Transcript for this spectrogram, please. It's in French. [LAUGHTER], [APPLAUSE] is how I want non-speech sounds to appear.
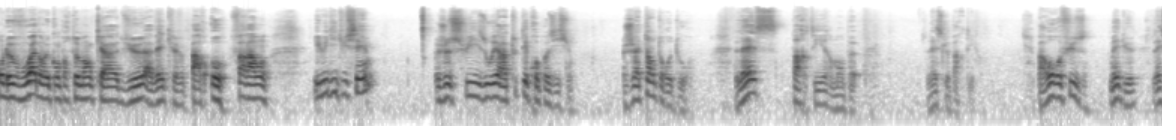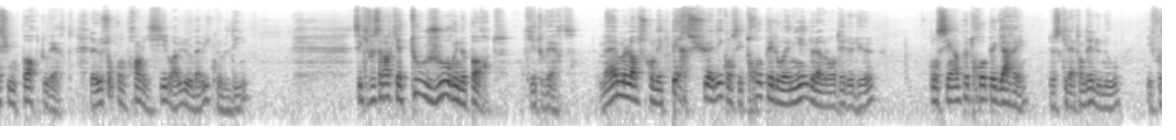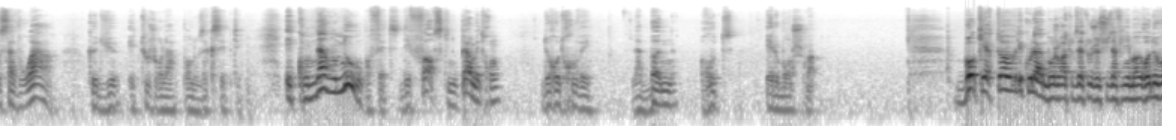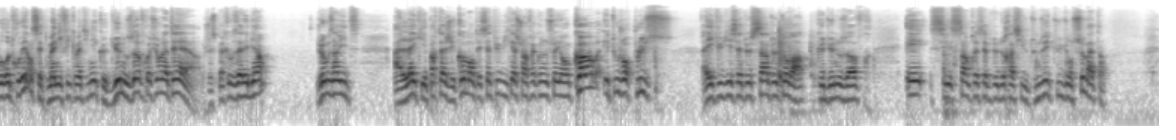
on le voit dans le comportement qu'a Dieu avec euh, Paro, Pharaon. Il lui dit, tu sais, je suis ouvert à toutes tes propositions. J'attends ton retour. Laisse partir mon peuple. Laisse-le partir. Paro refuse, mais Dieu laisse une porte ouverte. La leçon qu'on prend ici, rabbi de Lubavitch nous le dit, c'est qu'il faut savoir qu'il y a toujours une porte qui est ouverte. Même lorsqu'on est persuadé qu'on s'est trop éloigné de la volonté de Dieu, qu'on s'est un peu trop égaré de ce qu'il attendait de nous, il faut savoir que Dieu est toujours là pour nous accepter. Et qu'on a en nous, en fait, des forces qui nous permettront de retrouver la bonne route et le bon chemin. Bokertov les Koulam, bonjour à toutes et à tous, je suis infiniment heureux de vous retrouver dans cette magnifique matinée que Dieu nous offre sur la terre. J'espère que vous allez bien. Je vous invite à liker, partager, commenter cette publication afin que nous soyons encore et toujours plus à étudier cette sainte Torah que Dieu nous offre et ces saints préceptes de Chassidut. Nous étudions ce matin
